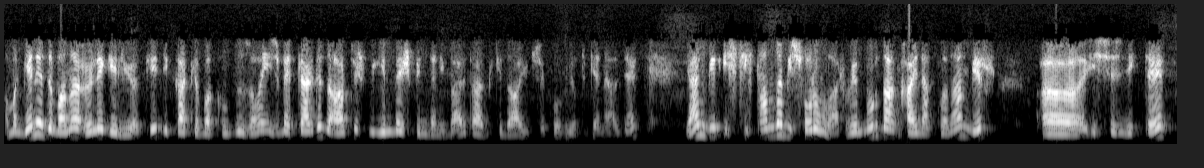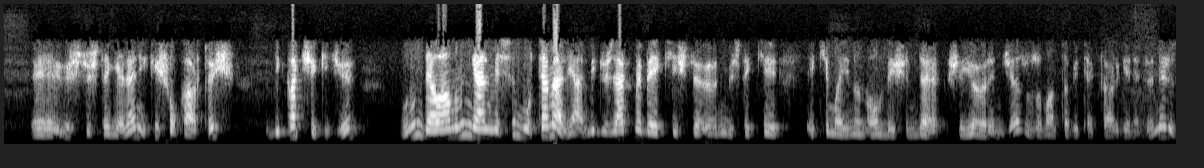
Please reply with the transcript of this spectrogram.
Ama gene de bana öyle geliyor ki dikkatle bakıldığı zaman hizmetlerde de artış bir 25 binden ibaret halbuki daha yüksek oluyordu genelde. Yani bir istihdamda bir sorun var ve buradan kaynaklanan bir e, işsizlikte e, üst üste gelen iki şok artış dikkat çekici. Bunun devamının gelmesi muhtemel. Yani bir düzeltme belki işte önümüzdeki Ekim ayının 15'inde şeyi öğreneceğiz. O zaman tabii tekrar gene döneriz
